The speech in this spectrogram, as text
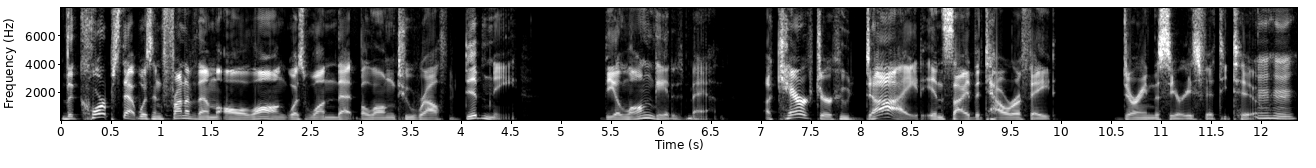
The corpse that was in front of them all along was one that belonged to Ralph Dibny, the elongated man, a character who died inside the Tower of Fate during the Series 52.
